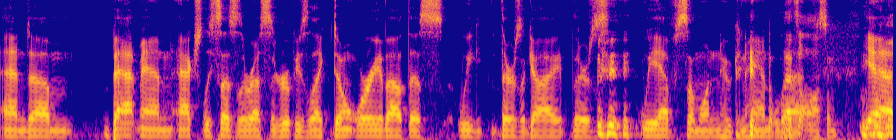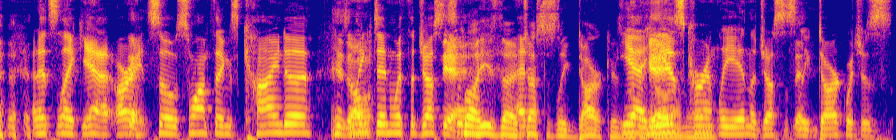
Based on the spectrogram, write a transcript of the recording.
and um, Batman actually says to the rest of the group, he's like, "Don't worry about this. We there's a guy. There's we have someone who can handle that." That's awesome. Yeah, and it's like, yeah, all right. So Swamp Thing's kind of His linked own- in with the Justice Yeah. League. Well, he's the And- Justice League Dark. Is yeah, he is him, yeah. currently in the Justice League Dark, which is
